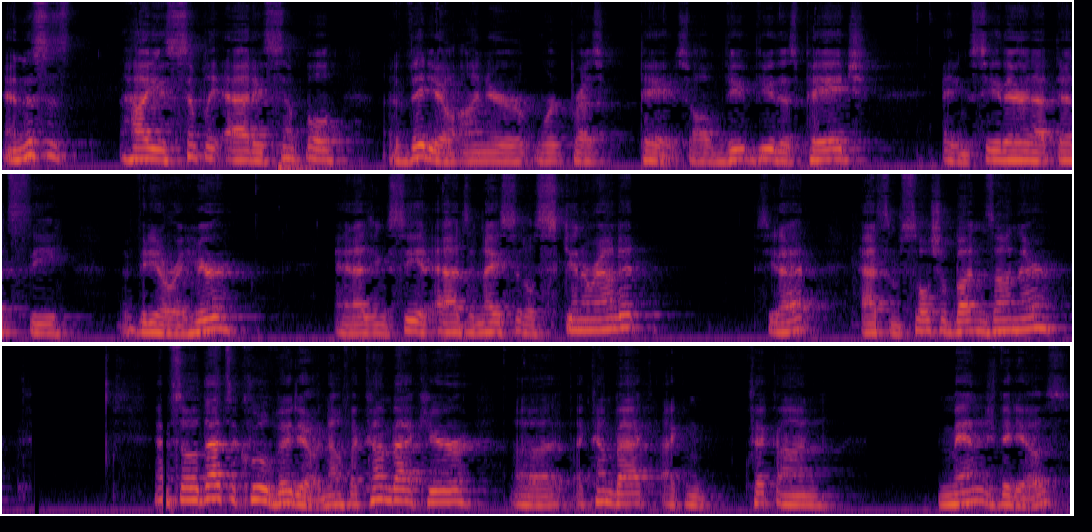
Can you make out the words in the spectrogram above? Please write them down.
And this is how you simply add a simple uh, video on your WordPress page. So I'll view, view this page and you can see there that that's the video right here. And as you can see, it adds a nice little skin around it. See that? Add some social buttons on there. And so that's a cool video. Now if I come back here, uh, if I come back, I can click on manage videos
